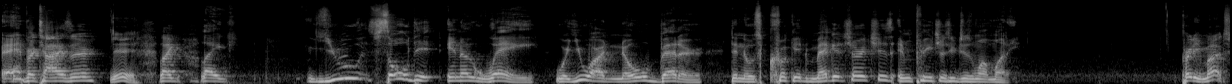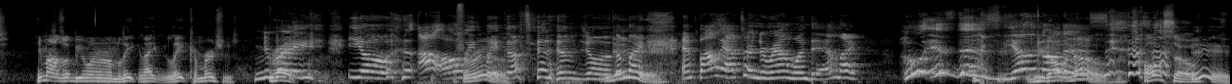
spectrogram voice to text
advertiser. Yeah. Like, like you sold it in a way where you are no better than those crooked mega churches and preachers who just want money. Pretty much. He might as well be one of them late like late commercials. Right. Right. Yo, I always wake up to them Jones. I'm like, and finally I turned around one day. I'm like, who is this? Y'all You know don't this. know. Also, Yeah.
